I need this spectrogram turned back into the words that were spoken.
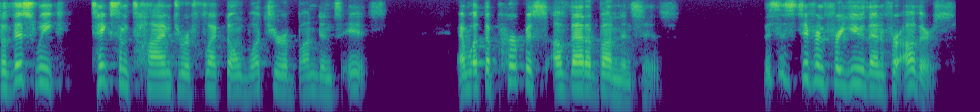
So this week, take some time to reflect on what your abundance is and what the purpose of that abundance is. This is different for you than for others.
